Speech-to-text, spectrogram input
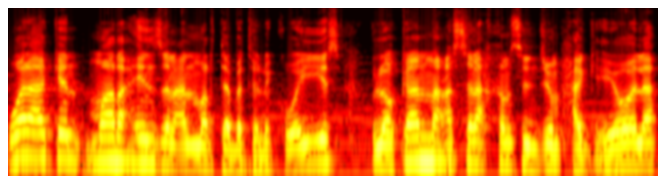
ولكن ما راح ينزل عن مرتبة الكويس. ولو كان مع سلاح خمس نجوم حق ايولا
